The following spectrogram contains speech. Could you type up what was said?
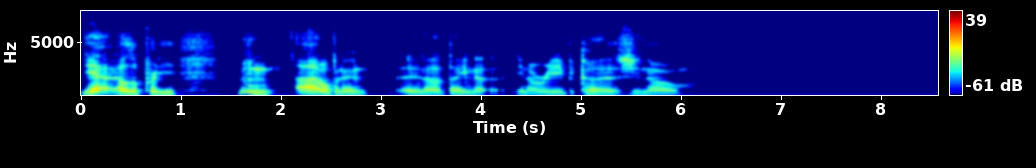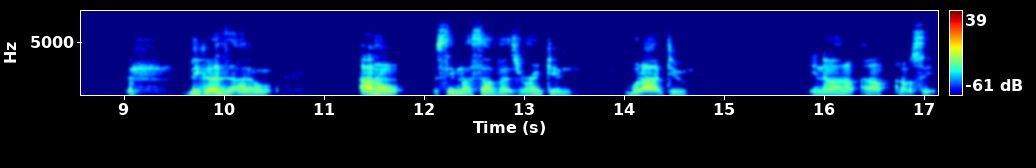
yeah, that was a pretty hmm, eye-opening, you know, thing to, you know, read because, you know, because I don't I don't see myself as ranking what I do. You know, I don't, I don't, I don't see it.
